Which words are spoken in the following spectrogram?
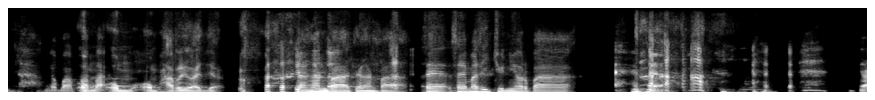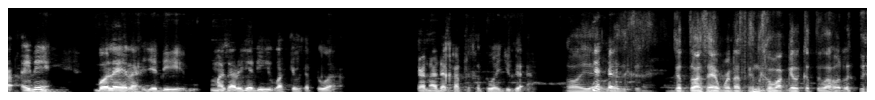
Nah, Nggak apa-apa Om Pak. Om Om Haryo aja. Jangan Pak, jangan Pak. Saya saya masih junior Pak. Nah, ini boleh lah jadi Mas Aryo jadi wakil ketua. Kan ada kata ketua juga. Oh iya, berarti ke- ketua saya mendatangkan ke wakil ketua berarti.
